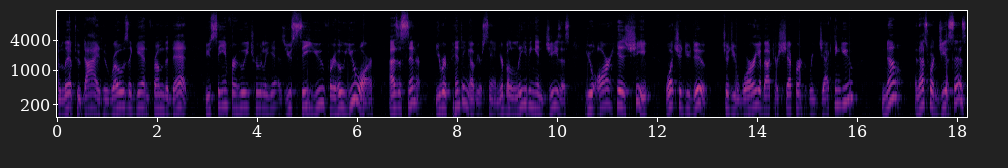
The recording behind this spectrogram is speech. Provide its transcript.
who lived, who died, who rose again from the dead, you see him for who he truly is. You see you for who you are as a sinner. You're repenting of your sin. You're believing in Jesus. You are his sheep. What should you do? Should you worry about your shepherd rejecting you? No. And that's what Jesus says.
